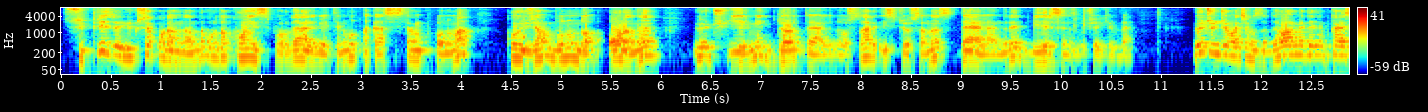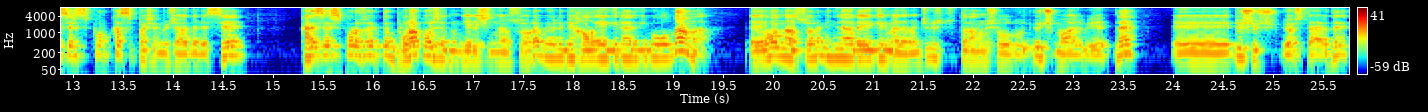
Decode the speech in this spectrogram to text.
Sürpriz ve yüksek orandan da burada Konyaspor galibiyetini mutlaka sistem kuponuma koyacağım. Bunun da oranı 3.24 değerli dostlar. İstiyorsanız değerlendirebilirsiniz bu şekilde. Üçüncü maçımızda devam edelim. Kayseri Spor Kasımpaşa mücadelesi. Kayseri Spor özellikle Burak Hoca'nın gelişinden sonra böyle bir havaya girer gibi oldu ama e, ondan sonra milli araya girmeden önce üst üste almış olduğu 3 mağlubiyetle e, düşüş gösterdi.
